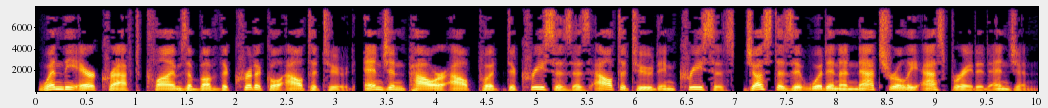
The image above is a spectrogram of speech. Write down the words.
When the aircraft climbs above the critical altitude, engine power output decreases as altitude increases, just as it would in a naturally aspirated engine.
